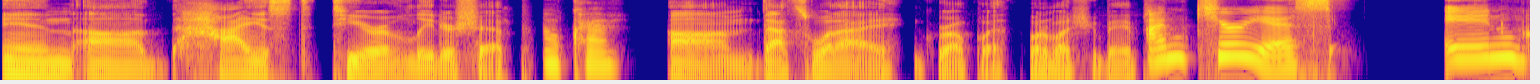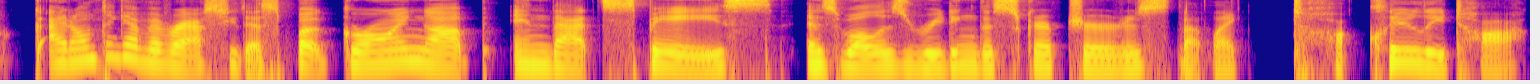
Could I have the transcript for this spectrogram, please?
in uh the highest tier of leadership okay um that's what i grew up with what about you babe I'm curious. In I don't think I've ever asked you this, but growing up in that space, as well as reading the scriptures that like talk, clearly talk,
